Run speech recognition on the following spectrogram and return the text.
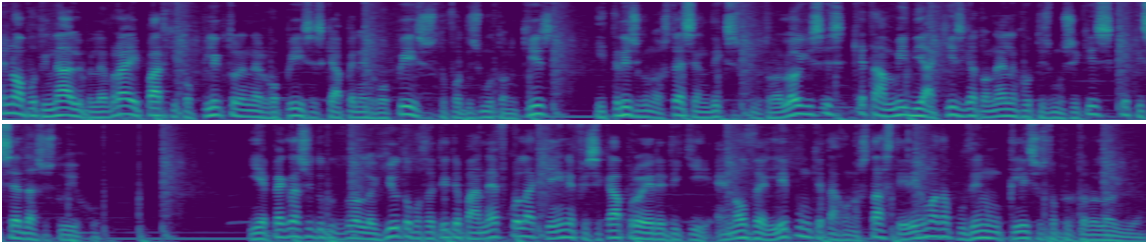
ενώ από την άλλη πλευρά υπάρχει το πλήκτρο ενεργοποίησης και απενεργοποίησης του φωτισμού των keys, οι τρεις γνωστές ενδείξεις πληκτρολόγησης και τα media keys για τον έλεγχο της μουσικής και της έντασης του ήχου. Η επέκταση του πληκτρολογίου τοποθετείται πανεύκολα και είναι φυσικά προαιρετική, ενώ δεν λείπουν και τα γνωστά στηρίγματα που δίνουν κλίση στο πληκτρολόγιο.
